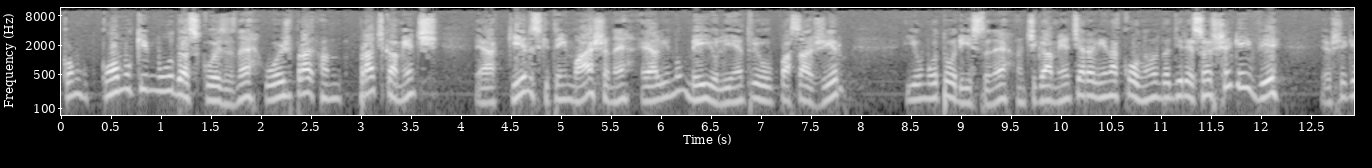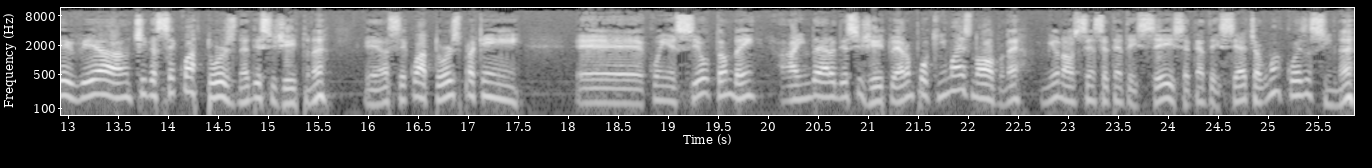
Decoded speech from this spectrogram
como, como que muda as coisas, né? Hoje pra, praticamente é aqueles que têm marcha, né? É ali no meio, ali entre o passageiro e o motorista, né? Antigamente era ali na coluna da direção. Eu cheguei a ver, eu cheguei a ver a antiga C14, né? Desse jeito, né? É, a C14, para quem é, conheceu também, ainda era desse jeito. Era um pouquinho mais nova, né? 1976, 77, alguma coisa assim, né?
